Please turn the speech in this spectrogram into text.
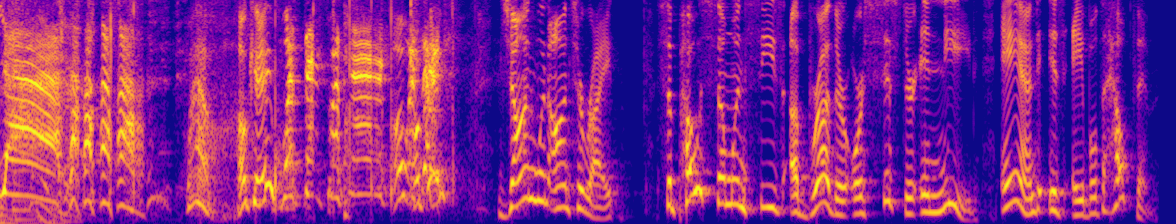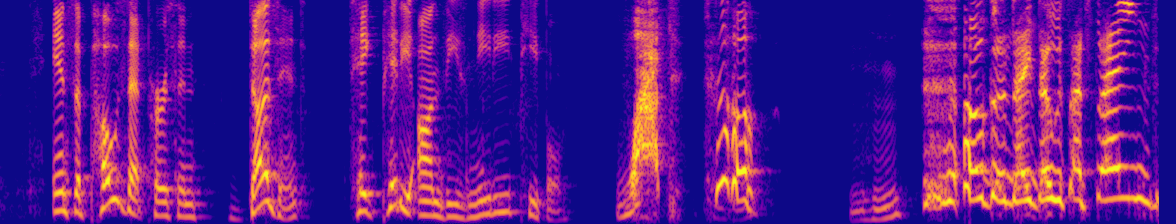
Yeah! Wow. Okay. What's next? What's next? Oh, What's okay. next? John went on to write Suppose someone sees a brother or sister in need and is able to help them. And suppose that person doesn't take pity on these needy people. What? How could they do such things?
